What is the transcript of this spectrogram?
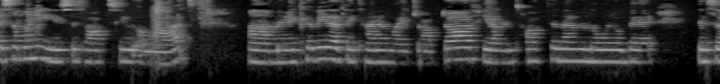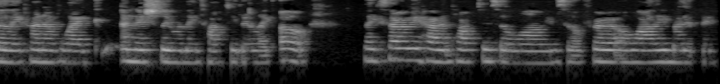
as someone you used to talk to a lot. Um, and it could be that they kind of like dropped off, you haven't talked to them in a little bit, and so they kind of like initially when they talk to you, they're like, oh, like sorry we haven't talked in so long. And so for a while you might have been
